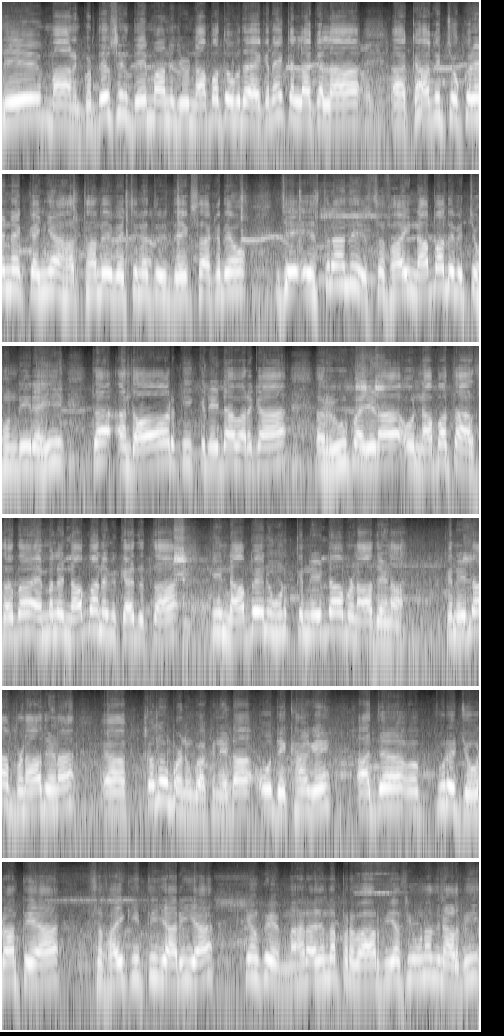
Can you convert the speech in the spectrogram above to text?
ਦੇਵ ਮਾਨ ਗੁਰਦੇਵ ਸਿੰਘ ਦੇਵ ਮਾਨ ਜੋ ਨਾਭਾ ਤੋਂ ਵਿਧਾਇਕ ਨੇ ਕੱਲਾ ਕੱਲਾ ਕਾਗਜ਼ ਚੁੱਕ ਰਹੇ ਨੇ ਕਈਆਂ ਹੱਥਾਂ ਦੇ ਵਿੱਚ ਨੇ ਤੁਸੀਂ ਦੇਖ ਸਕਦੇ ਹੋ। ਜੇ ਇਸ ਤਰ੍ਹਾਂ ਦੀ ਸਫ਼ਾਈ ਨਾਭਾ ਦੇ ਵਿੱਚ ਹੁੰਦੀ ਰਹੀ ਤਾਂ ਅੰਦੌਰ ਕੀ ਕੈਨੇਡਾ ਵਰਗਾ ਰੂਪ ਹੈ ਜਿਹੜਾ ਉਹ ਨਾਭਾ ਧਾਰ ਸਕਦਾ। ਐਮਐਲਏ ਨਾਭਾ ਨੇ ਵੀ ਕਹਿ ਦਿੱਤਾ ਕਿ ਨਾਭੇ ਨੂੰ ਹੁਣ ਕੈਨੇਡਾ ਬਣਾ ਦੇਣਾ ਕੈਨੇਡਾ ਬਣਾ ਦੇਣਾ ਕਦੋਂ ਬਣੂਗਾ ਕੈਨੇਡਾ ਉਹ ਦੇਖਾਂਗੇ। ਅੱਜ ਪੂਰੇ ਜ਼ੋਰਾਂ ਤੇ ਆ ਸਫ਼ਾਈ ਕੀਤੀ ਜਾ ਰਹੀ ਆ ਕਿਉਂਕਿ ਮਹਾਰਾਜਾ ਦਾ ਪਰਿਵਾਰ ਵੀ ਆ, ਅਸੀਂ ਉਹਨਾਂ ਦੇ ਨਾਲ ਵੀ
